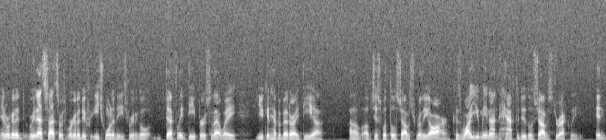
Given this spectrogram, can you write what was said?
and we're going to that's that's what we're going to do for each one of these. We're going to go definitely deeper, so that way you can have a better idea of, of just what those jobs really are. Because while you may not have to do those jobs directly, and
